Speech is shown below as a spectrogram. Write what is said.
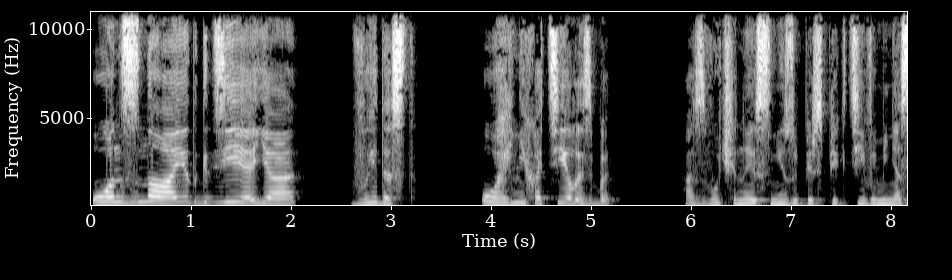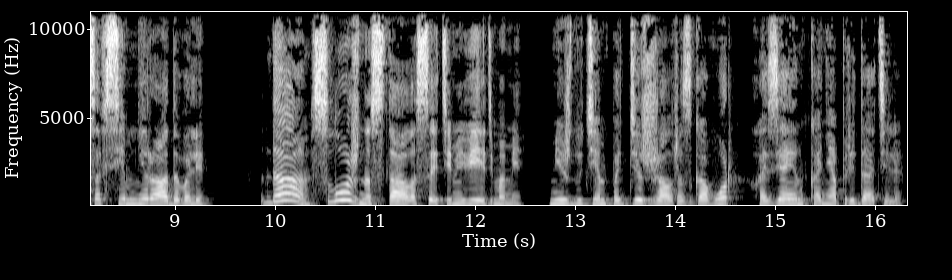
«Он знает, где я!» «Выдаст?» «Ой, не хотелось бы!» Озвученные снизу перспективы меня совсем не радовали. «Да, сложно стало с этими ведьмами», — между тем поддержал разговор хозяин коня-предателя.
